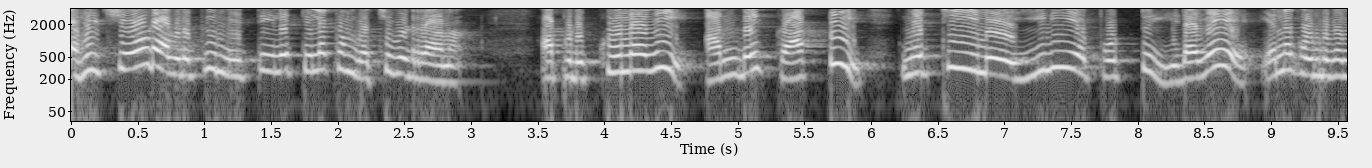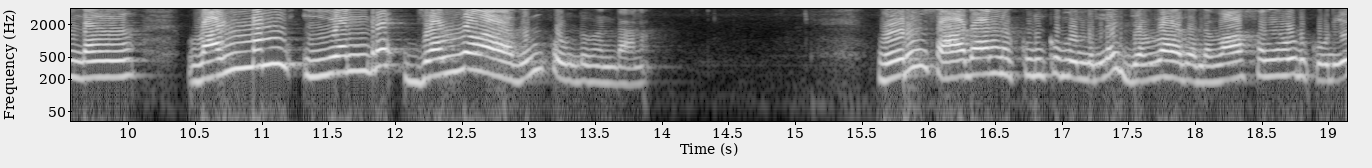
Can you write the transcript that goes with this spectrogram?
மகிழ்ச்சியோடு அவளுக்கு நெத்தியில திலக்கம் வச்சு விடுறானா அப்படி குலவி அன்பை காட்டி நெற்றியிலே இனிய பொட்டு இடவே என்ன கொண்டு வந்தான்? வண்ணம் இயன்ற ஜவ்வாதும் கொண்டு வந்தானாம் வெறும் சாதாரண குங்குமம் இல்லை ஜவ்வாது அந்த வாசனையோடு கூடிய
